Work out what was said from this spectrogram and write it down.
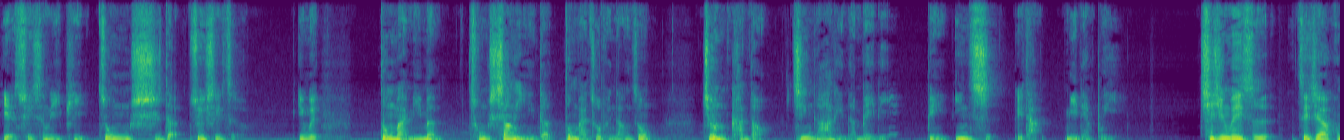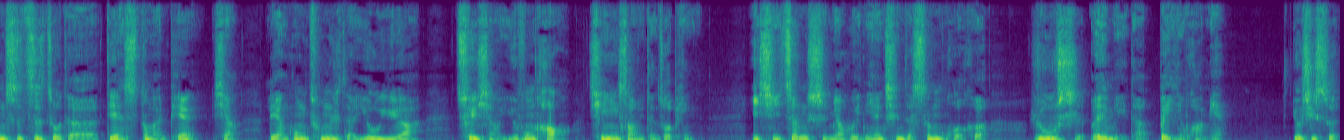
也催生了一批忠实的追随者，因为动漫迷们从上映的动漫作品当中就能看到金阿里的魅力，并因此对他迷恋不已。迄今为止。这家公司制作的电视动漫片，像《凉宫春日的忧郁》啊，《吹响幽风号》《轻音少女》等作品，以其真实描绘年轻的生活和如实唯美的背景画面，尤其是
